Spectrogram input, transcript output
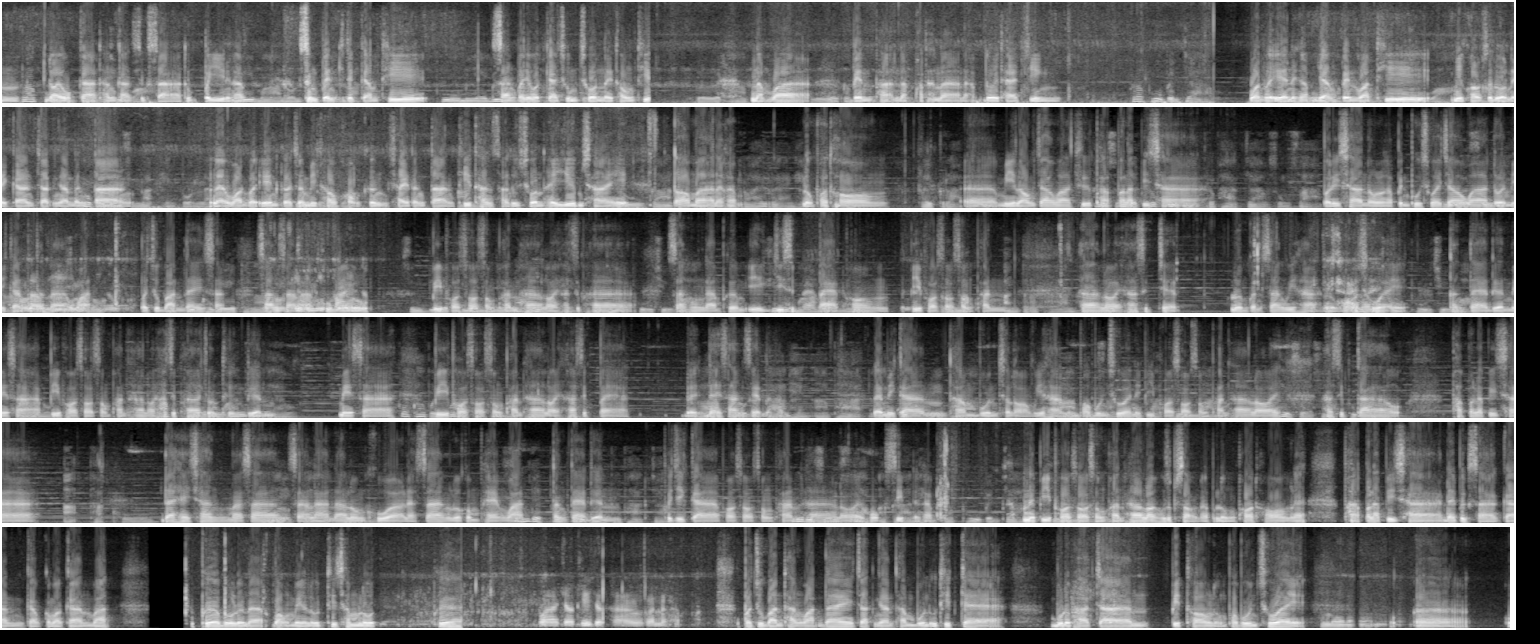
ด้อยโอกาสทางการศึกษาทุกปีนะครับ ซึ่งเป็นกิจกรรมที่สร้างประโยชน์แก่ชุมชนในท้องที่นับว่าเป็นพระนักพัฒนานะครับโดยแท้จริง พระผู้เป็นเจ้า วัดพระเอนนะครับยังเป็นวัดที่มีความสะดวกในการจัดงานต่างแห่งตนๆและวัดพระเอนก็จะมีเข้าวของเครื่องใช้ต่างๆ ที่ท่านสาธุชนให้ยืมใช้ต่อมานะครับ หลวงพ่อทองออมีรองเจ้าวาดคือพระประหลัดปิชา ปริชาโนนะครับเป็นผู้ช่วยเจ้าวาดโดยมีการพัฒนาวัด ปัจจุบันได้สร้างสร้างศาลาคู่เมรุซึ่งปีพศ 2555 สร้างห้องน้ำเพิ่มอีก 28 ห้อง ปีพศอันตรธาน2557 ร่วมกันสร้างวิหารหลวงพ่อช่วย ตั้งแต่เดือนเมษาปีพศ 2555 จนถึงเดือนเมษาปีพศ 2558 ได้ได้สร้างเสร็จนะครับ และมีการทำบุญฉลองวิหารหลวงพ่อบุญช่วยในปีพศ 2559 พระประปิชาอะทักโข ได้ให้ช่างมาสร้างศาลาหน้าโรงครัว และสร้างรั้วกำแพงวัดตั้งแต่เดือนพฤศจิกาพศ 2560 นะครับ ในปีพศ 2562นะครับหลวงพ่อทองและพระประหลัดปีชาได้ปรึกษากันกับกรรมการวัด เพื่อบูรณะปล่องเมรุที่ชำรุด เพื่อไหว่าเจ้าที่เจ้าทางก่อนนะครับ ปัจจุบันทางวัดได้จัดงานทำบุญอุทิศแก่ บุรพาจารย์ ปิดทองหลวงพ่อบุญช่วยเอ่อ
